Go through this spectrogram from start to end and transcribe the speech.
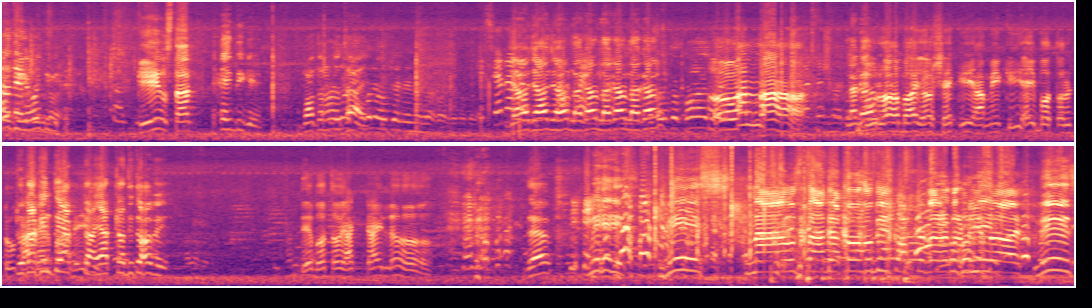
ওইদিকে ওইদিকে কি উস্তাদ এইদিকে বোতল কোথায় যাও যাও যাও লাগাও লাগাও লাগাও। ও আল্লাহ লাগাও। বুড়ো বয়সে কি আমি কি এই বোতল টোকা কিন্তু একটা একটা দিতে হবে। দেব তো একটাই লো দেও। Miss miss. না উস্তাদ এত যদি কষ্ট করার পর মিস হয়। মিস।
